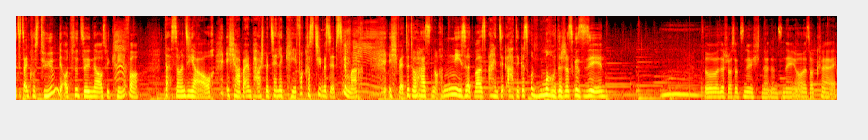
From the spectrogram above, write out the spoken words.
Ist das ein Kostüm? Die Outfits sehen ja aus wie Käfer. Das sollen sie ja auch. Ich habe ein paar spezielle Käferkostüme selbst gemacht. Ich wette, du hast noch nie so etwas Einzigartiges und Modisches gesehen. So würde ich das jetzt nicht nennen, Neo, ist okay.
